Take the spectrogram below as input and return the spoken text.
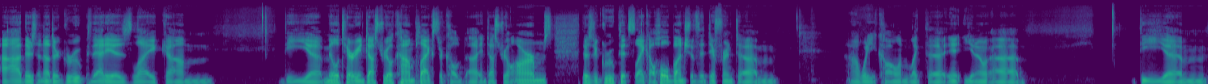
Uh there's another group that is like um the uh, military industrial complex. They're called uh, industrial arms. There's a group that's like a whole bunch of the different um uh, what do you call them? Like the eh, you know uh, the um,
